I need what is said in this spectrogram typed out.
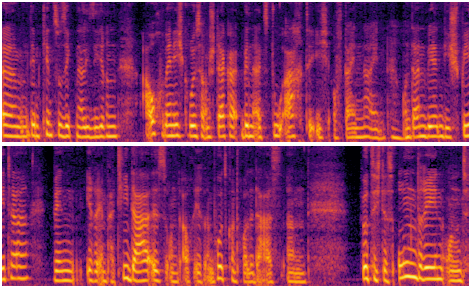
ähm, dem Kind zu signalisieren, auch wenn ich größer und stärker bin als du, achte ich auf dein Nein. Mhm. Und dann werden die später wenn ihre Empathie da ist und auch ihre Impulskontrolle da ist, ähm, wird sich das umdrehen und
